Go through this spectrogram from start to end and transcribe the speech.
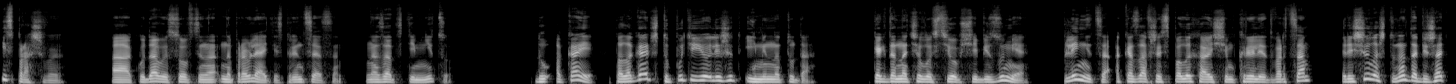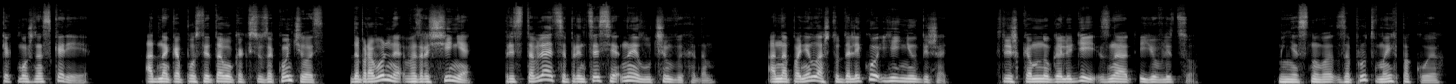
и спрашиваю. А куда вы, собственно, направляетесь, принцесса? Назад в темницу? Ду Акаи полагает, что путь ее лежит именно туда. Когда началось всеобщее безумие, пленница, оказавшись в полыхающем крыле дворца, решила, что надо бежать как можно скорее. Однако после того, как все закончилось, добровольное возвращение представляется принцессе наилучшим выходом. Она поняла, что далеко ей не убежать. Слишком много людей знают ее в лицо. Меня снова запрут в моих покоях.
